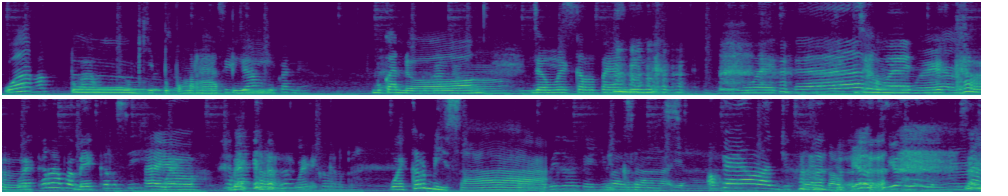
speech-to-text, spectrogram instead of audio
waktu gitu pemerhati. Bukan ya bukan dong. jam waker timing. Waker, Jam waker, waker. Apa baker sih? ayo. Baker. Waker bisa Tapi itu kayaknya bahasa bisa. ya. Oke, lanjut ke. Nah,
